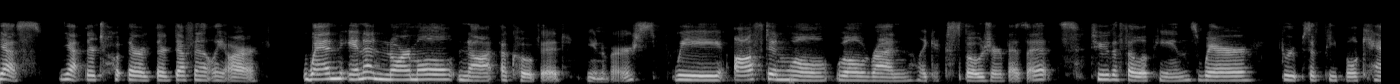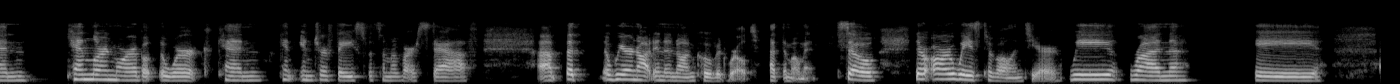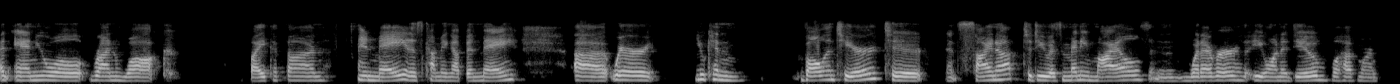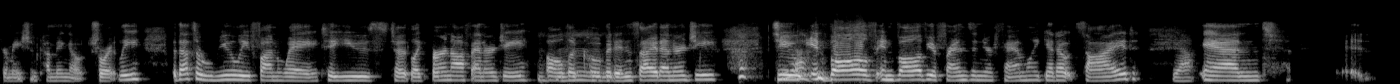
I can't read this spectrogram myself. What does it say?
Yes. Yeah, there there there definitely are. When in a normal not a covid universe we often will will run like exposure visits to the philippines where groups of people can can learn more about the work can can interface with some of our staff. Uh, but we are not in a non-covid world at the moment. So there are ways to volunteer. We run a an annual run walk bikeathon in May. It is coming up in May, uh, where you can volunteer to and sign up to do as many miles and whatever that you want to do. We'll have more information coming out shortly. But that's a really fun way to use to like burn off energy, mm-hmm. all the COVID mm-hmm. inside energy, to yeah. involve involve your friends and your family, get outside. Yeah. And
